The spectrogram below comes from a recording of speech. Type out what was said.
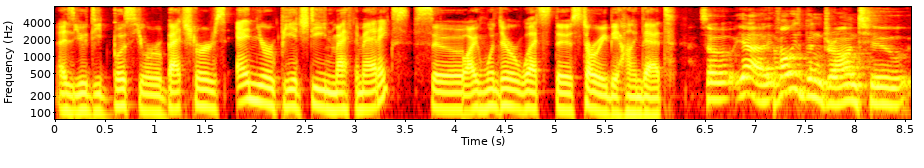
as you did both your bachelor's and your PhD in mathematics. So I wonder what's the story behind that. So, yeah, I've always been drawn to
